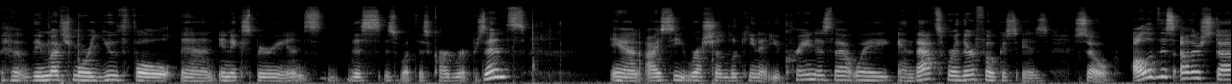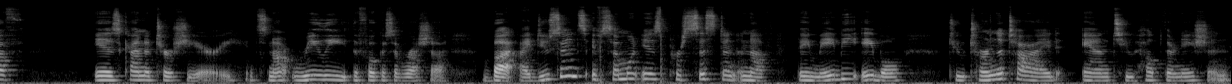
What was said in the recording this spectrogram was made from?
the much more youthful and inexperienced. This is what this card represents. And I see Russia looking at Ukraine as that way, and that's where their focus is. So all of this other stuff is kind of tertiary. It's not really the focus of Russia. But I do sense if someone is persistent enough, they may be able to turn the tide and to help their nation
